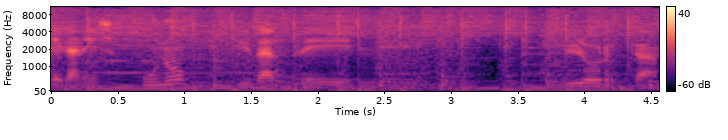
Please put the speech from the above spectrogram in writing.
Leganés 1, Ciudad de Lorca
